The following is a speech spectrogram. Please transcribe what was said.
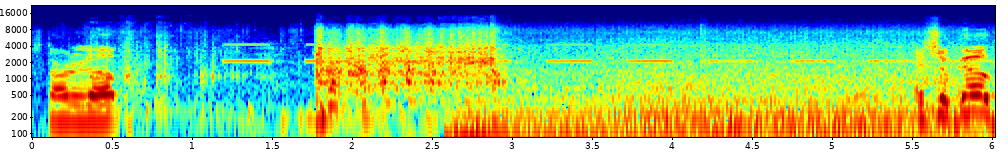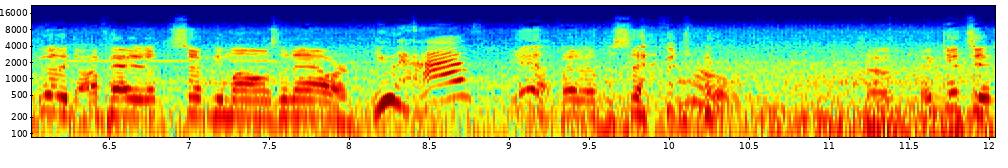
start it up. And she'll go good. I've had it up to 70 miles an hour. You have? Yeah, I've had it up to 70. Oh. So it gets it.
